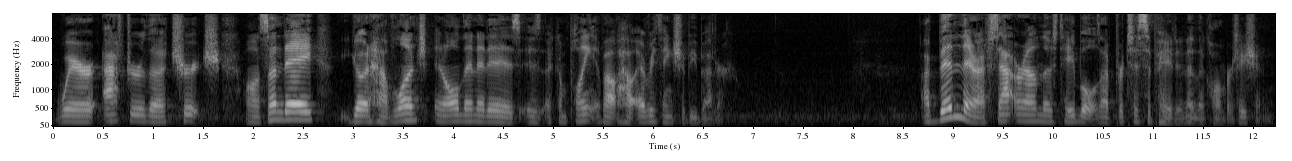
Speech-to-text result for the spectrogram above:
where after the church on Sunday, you go and have lunch, and all then it is is a complaint about how everything should be better. I've been there, I've sat around those tables, I've participated in the conversation.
